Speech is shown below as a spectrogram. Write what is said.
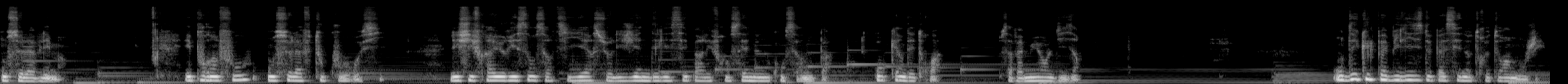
On se lave les mains. Et pour info, on se lave tout court aussi. Les chiffres ahurissants sortis hier sur l'hygiène délaissée par les Français ne nous concernent pas. Aucun des trois. Ça va mieux en le disant. On déculpabilise de passer notre temps à manger.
